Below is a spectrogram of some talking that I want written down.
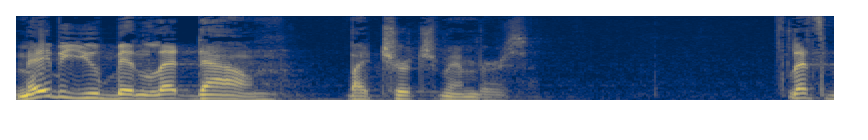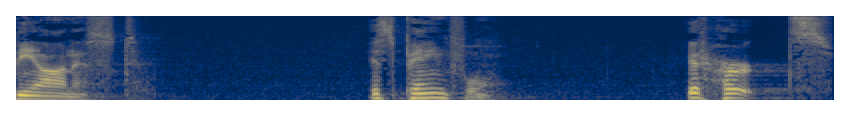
Maybe you've been let down by church members. Let's be honest. It's painful. It hurts.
